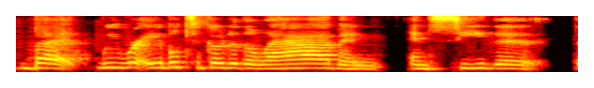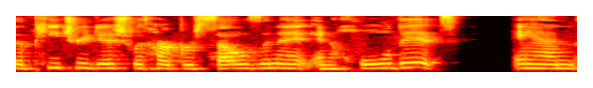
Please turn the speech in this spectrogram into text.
but we were able to go to the lab and and see the the petri dish with Harper cells in it and hold it, and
